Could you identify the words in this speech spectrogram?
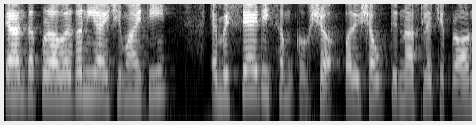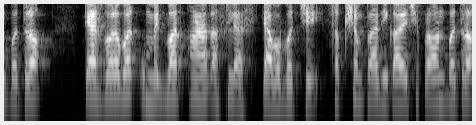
त्यानंतर प्रवर्गन याची माहिती M S C I T समकक्ष परीक्षा उत्तीर्ण असल्याचे प्रमाणपत्र त्याचबरोबर उमेदवार आणत असल्यास त्याबाबतचे सक्षम प्राधिकाऱ्याचे प्रमाणपत्र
